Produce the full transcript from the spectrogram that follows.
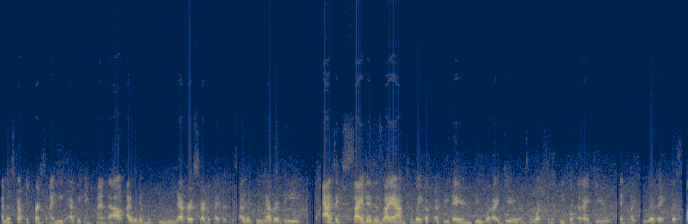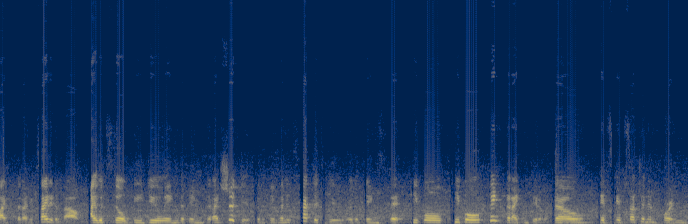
I'm a structured person, I need everything planned out, I would have never started my business. I would never be as excited as I am to wake up every day and do what I do and to work for the people that I do and like living this life that I'm excited about. I would still be doing the things that I should do, or the things I'm expected to do, or the things that people people think that I can do. So it's it's such an important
